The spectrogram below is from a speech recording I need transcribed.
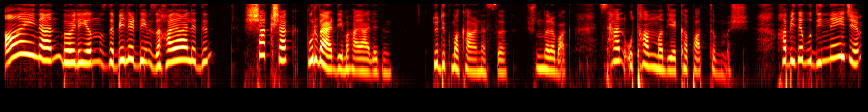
aynen böyle yanınızda belirdiğimizi hayal edin. Şak şak vur verdiğimi hayal edin. Düdük makarnası. Şunlara bak. Sen utanma diye kapattınmış. Ha bir de bu dinleyicim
